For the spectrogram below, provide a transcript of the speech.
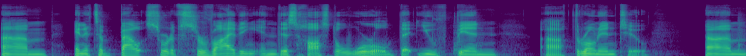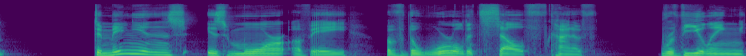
Um, and it's about sort of surviving in this hostile world that you've been uh, thrown into. Um, Dominions is more of a of the world itself, kind of revealing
